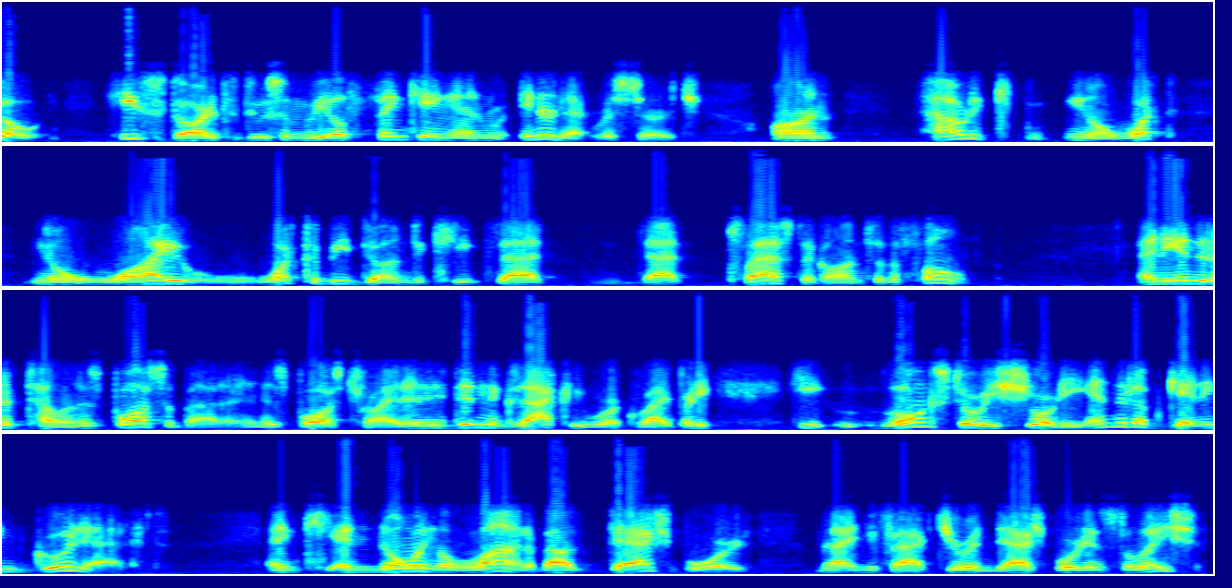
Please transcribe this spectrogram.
So he started to do some real thinking and internet research on how to, you know, what, you know, why, what could be done to keep that that plastic onto the foam. And he ended up telling his boss about it, and his boss tried it. It didn't exactly work right, but he, he long story short, he ended up getting good at it, and and knowing a lot about dashboard manufacture and dashboard installation.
